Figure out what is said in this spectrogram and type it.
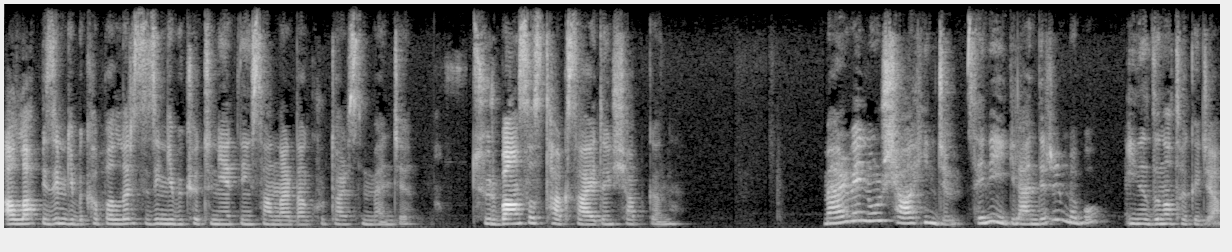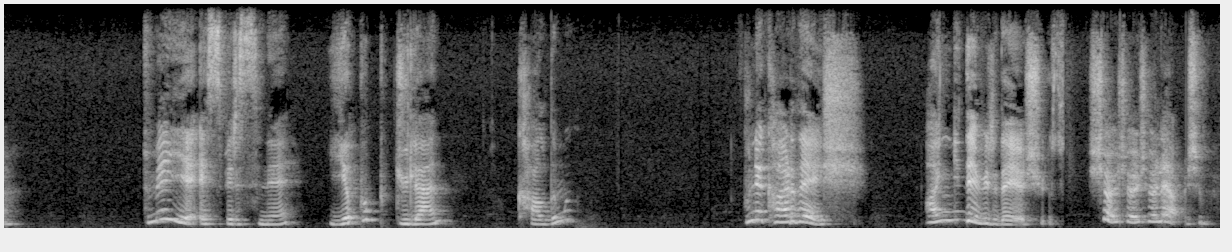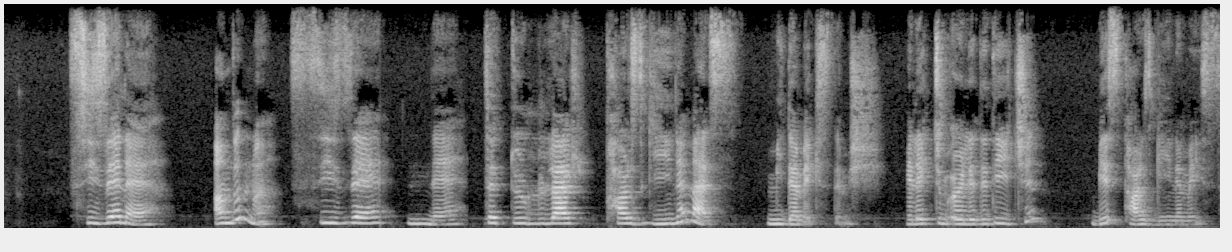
Allah bizim gibi kapalıları sizin gibi kötü niyetli insanlardan kurtarsın bence. Türbansız taksaydın şapkanı. Merve Nur Şahincim, seni ilgilendirir mi bu? İnadına takacağım. Sümeyye esprisini yapıp gülen kaldı mı? Bu ne kardeş? Hangi devirde yaşıyorsun? Şöyle şöyle şöyle yapmışım. Size ne? Anladın mı? Size ne? Tesettürlüler tarz giyinemez mi demek istemiş. Melekçim öyle dediği için biz tarz giyinemeyiz.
